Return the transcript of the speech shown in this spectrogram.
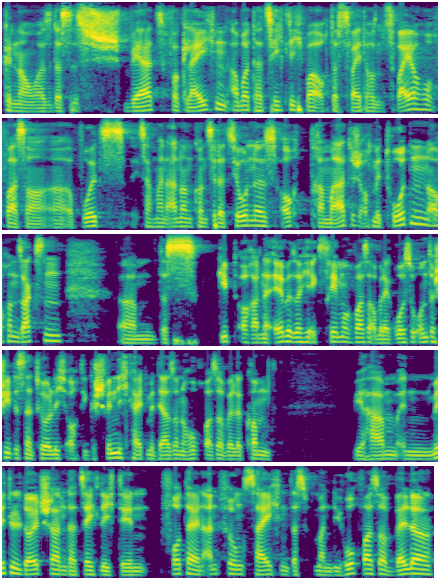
Genau, also das ist schwer zu vergleichen, aber tatsächlich war auch das 2002er Hochwasser, äh, obwohl es, ich sag mal, in anderen Konstellationen ist, auch dramatisch, auch mit Toten, auch in Sachsen. Ähm, das gibt auch an der Elbe solche Extremhochwasser, aber der große Unterschied ist natürlich auch die Geschwindigkeit, mit der so eine Hochwasserwelle kommt. Wir haben in Mitteldeutschland tatsächlich den Vorteil in Anführungszeichen, dass man die Hochwasserwelle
